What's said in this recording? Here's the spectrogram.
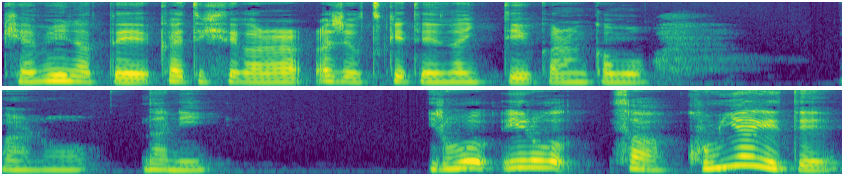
極めになって帰ってきてからラジオつけてないっていうかなんかもう、あの、何？いろいろさ、込み上げて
